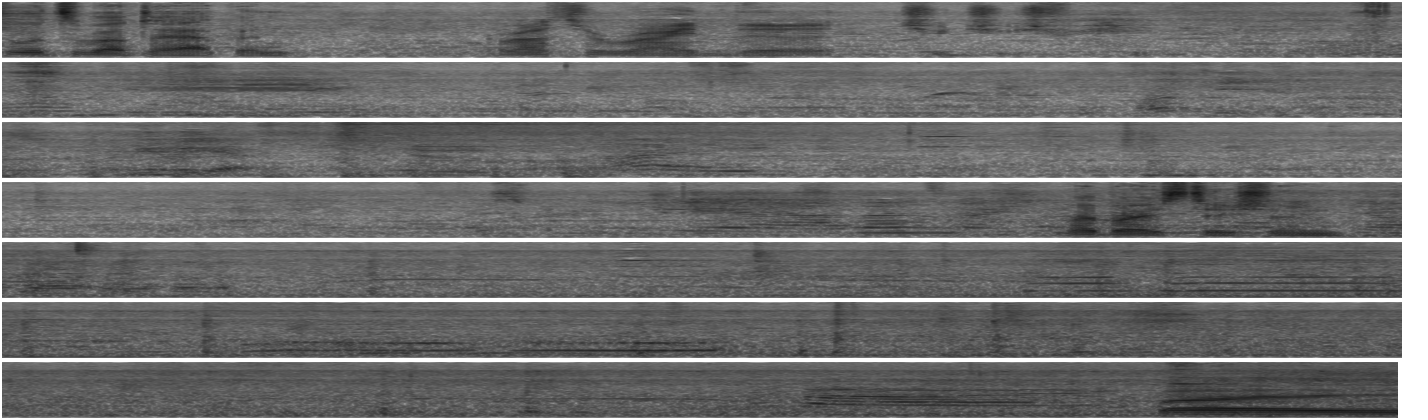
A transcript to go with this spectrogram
So what's about to happen? We're about to ride the train. Yeah, that's right. Bye bye station. Bye. Bye.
